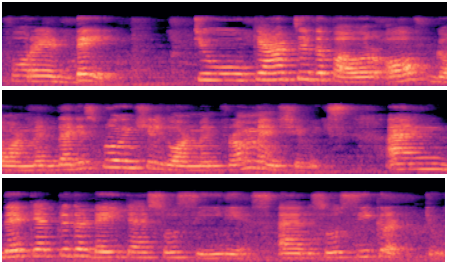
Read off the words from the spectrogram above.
for a day to capture the power of government that is provincial government from Mensheviks and they kept the date as so serious and so secret too.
